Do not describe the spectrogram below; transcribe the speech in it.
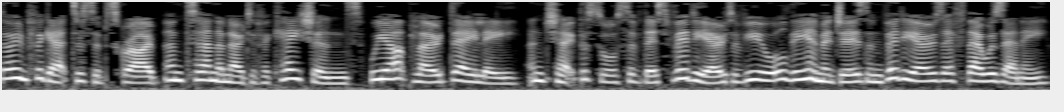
Don't forget to subscribe, and turn the notifications, we upload daily, and check the source of this video to view all the images and videos if there was any.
